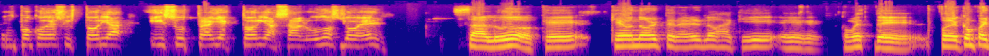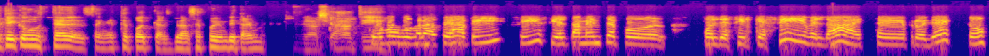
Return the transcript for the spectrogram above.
un poco de su historia y su trayectoria. Saludos, Joel. Saludos, qué, qué honor tenerlos aquí, eh, como es de poder compartir con ustedes en este podcast. Gracias por invitarme. Gracias a ti. Qué bueno, gracias a ti, sí, ciertamente por, por decir que sí, ¿verdad? Este proyecto.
